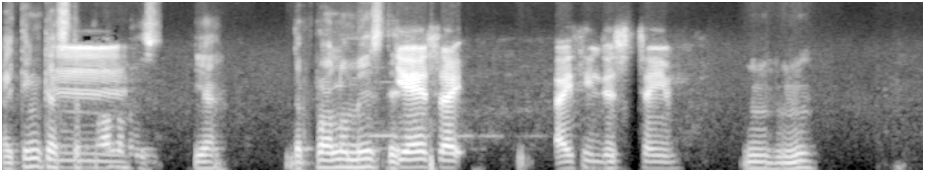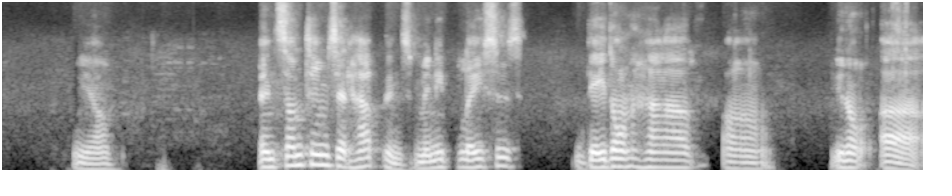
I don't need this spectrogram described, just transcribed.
I think that's the problem is, yeah. The problem is that Yes, I I think the same. Mm-hmm. Yeah. And sometimes it happens. Many places they don't have uh you know uh,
